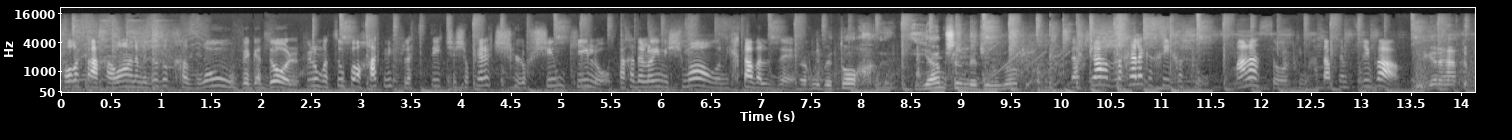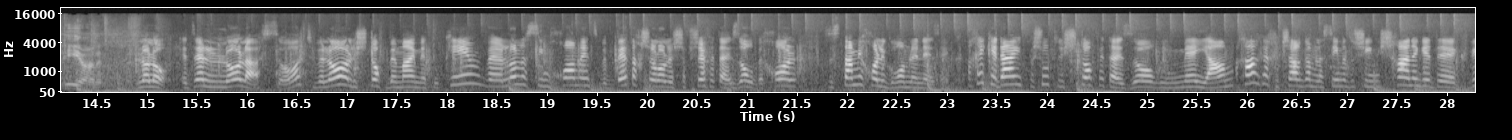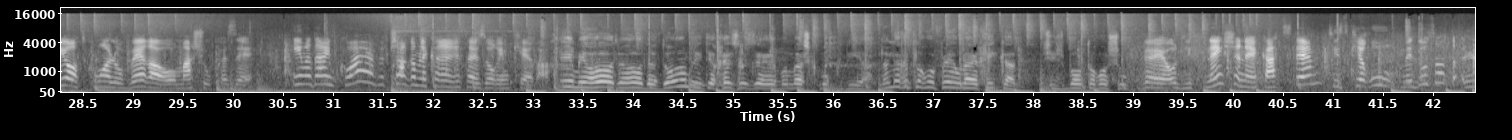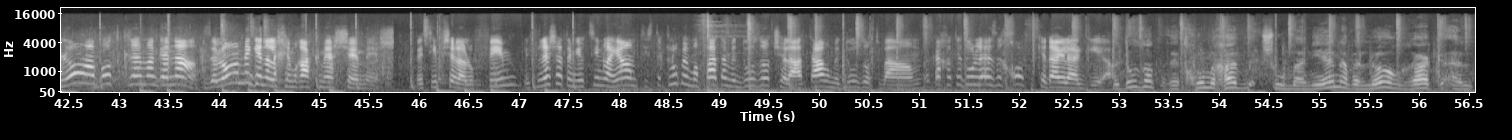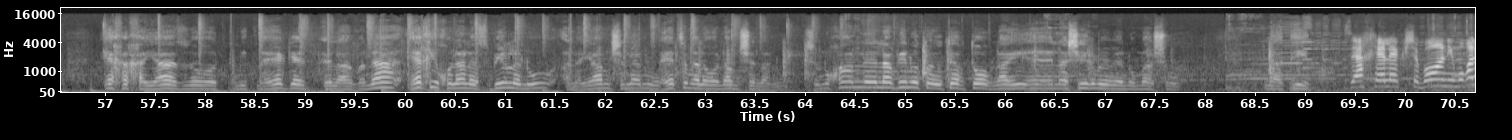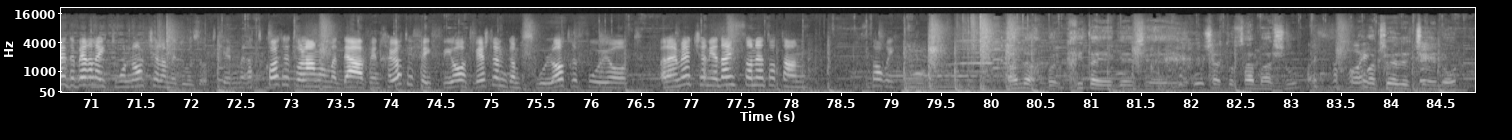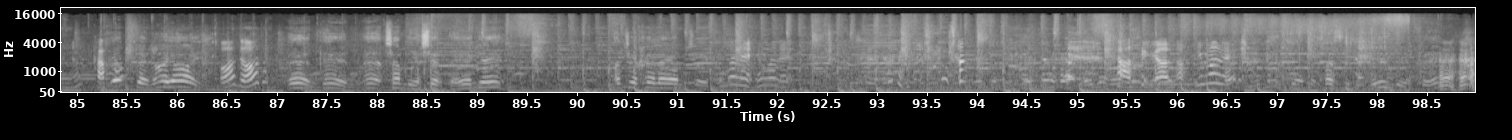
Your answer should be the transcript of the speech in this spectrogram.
בחורף האחרון המדוזות חזרו בגדול. אפילו מצאו פה אחת מפלצתית ששוקלת 30 קילו. פחד אלוהים ישמור, נכתב על זה. אנחנו בתוך ים של מדוזות. ועכשיו לחלק הכי חשוב. מה לעשות אם חטפתם צריבה? You're gonna have to pee on it. לא, לא, את זה לא לעשות, ולא לשטוף במים מתוקים, ולא לשים חומץ, ובטח שלא לשפשף את האזור בחול, זה סתם יכול לגרום לנזק. הכי כדאי פשוט לשטוף את האזור עם מי ים, אחר כך אפשר גם לשים איזושהי משחה נגד אה, כוויות, כמו אלוברה או משהו כזה. אם עדיין כואב, אפשר גם לקרר את האזור עם קרח. אם מאוד מאוד אדום, להתייחס לזה ממש כמו קביעה. ללכת לרופא אולי הכי קל, שישבור את הראש שוב. ועוד לפני שנעקצתם, תזכרו, מדוזות לא אוהבות קרם הגנה. זה לא מגן עליכם רק מהשמש. וטיפ של אלופים, לפני שאתם יוצאים לים, תסתכלו במפת המדוזות של האתר מדוזות בעם, וככה תדעו לאיזה חוף כדאי להגיע. מדוזות זה תחום אחד שהוא מעניין, אבל לא רק על איך החיה הזאת מתנהגת, אלא הבנה איך היא יכולה להסביר לנו על הים שלנו, בעצם על העולם שלנו, שנוכל אה, להבין אותו יותר טוב, אולי אה, להשאיר ממנו משהו לעתיד. זה החלק שבו אני אמורה לדבר על היתרונות של המדוזות, כי הן מרתקות את עולם המדע, והן חיות יפהפיות, ויש להן גם סגולות רפואיות, אבל האמת שאני עדיין שונאת אותן. סורי. אנא, קחי את ההגה, שיראו שאת עושה משהו, אוי, לא רק שואלת שאלות. ככה? כן, כן, אוי אוי. עוד, עוד? כן, כן. ועכשיו ניישר את ההגה, עד שיחל הים צועק. אימא'לה, אימא'לה. ככה, יאללה, אימא'לה. את עושה סיבובים, זה יפה.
